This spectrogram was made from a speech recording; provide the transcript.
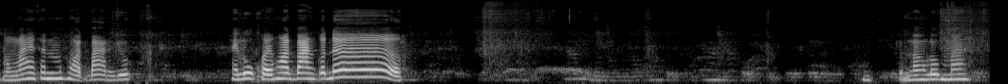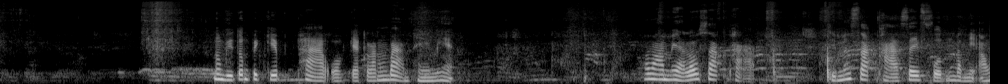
หนองไม้ท่านหอดบ้านอยู่ ให้ลูกคอยหอดบ้านก่อนเด้อกำลังล่มมา องบีต้องไปเก็บผ้าออกจากหลังบ้านให้แม่ เพราะว่าแม่เราซักผ้าสิมาซักผ้าใส่ฝนแบบนี้เอา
